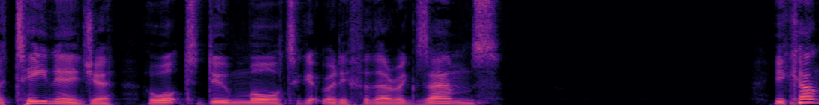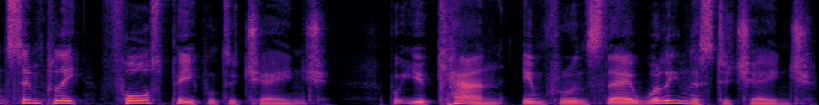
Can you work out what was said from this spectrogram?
a teenager who ought to do more to get ready for their exams. You can't simply force people to change, but you can influence their willingness to change.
